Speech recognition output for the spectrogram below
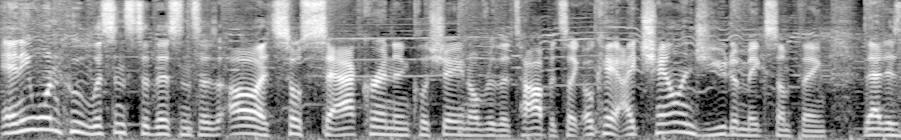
anyone who listens to this and says, "Oh, it's so saccharine and cliche and over the top." It's like, okay, I challenge you to make something that is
